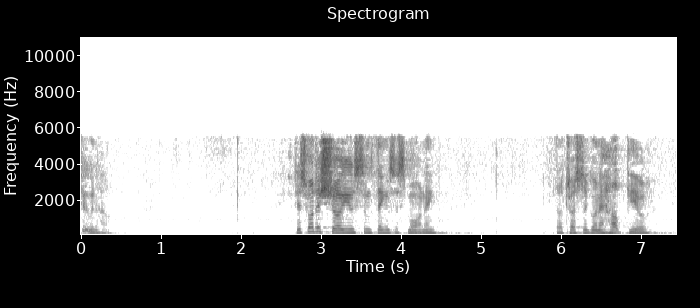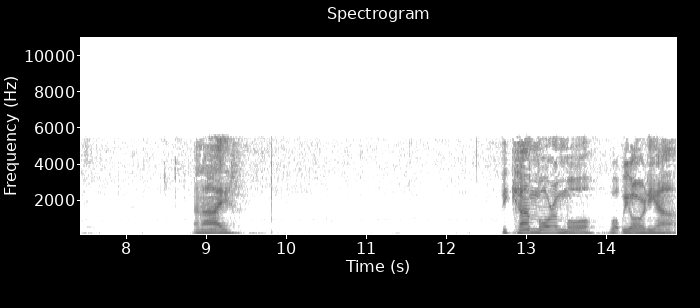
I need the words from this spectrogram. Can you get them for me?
2 now. Just want to show you some things this morning that I trust are going to help you and I become more and more what we already are.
